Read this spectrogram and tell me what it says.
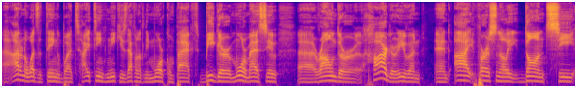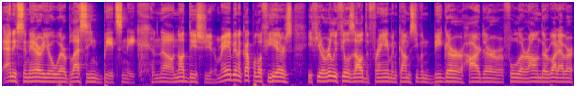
uh, I don't know what's the thing, but I think Nick is definitely more compact, bigger, more massive, uh, rounder, harder even. And I personally don't see any scenario where Blessing beats Nick. No, not this year. Maybe in a couple of years, if he really fills out the frame and comes even bigger, harder, fuller, rounder, whatever,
